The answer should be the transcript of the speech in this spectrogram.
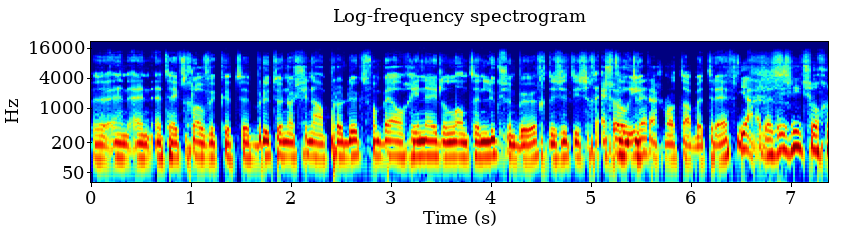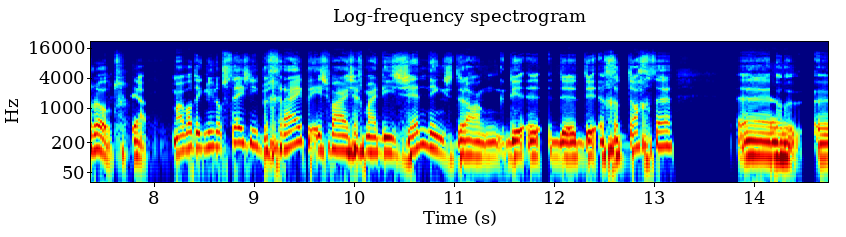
en, en het heeft, geloof ik, het bruto nationaal product van België, Nederland en Luxemburg. Dus het is echt zo een dwerg wat dat betreft. Ja, dat is niet zo groot. Ja. Maar wat ik nu nog steeds niet begrijp, is waar zeg maar, die zendingsdrang, de, de, de, de gedachte. Uh, uh,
